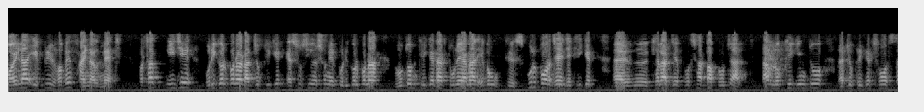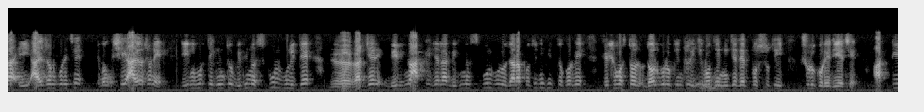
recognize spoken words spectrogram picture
পয়লা এপ্রিল হবে ফাইনাল ম্যাচ। অর্থাৎ এই যে পরিকল্পনা রাজ্য ক্রিকেট অ্যাসোসিয়েশনের পরিকল্পনা নতুন ক্রিকেটার তুলে আনার এবং স্কুল পর্যায়ে যে ক্রিকেট খেলার যে প্রসার বা প্রচার, তার লক্ষ্যে কিন্তু রাজ্য ক্রিকেট সংস্থা এই আয়োজন করেছে এবং সেই আয়োজনে এই মুহূর্তে কিন্তু বিভিন্ন স্কুলগুলিতে রাজ্যের বিভিন্ন আটটি জেলার বিভিন্ন স্কুলগুলো যারা প্রতিনিধিত্ব করবে সেই সমস্ত দলগুলো কিন্তু ইতিমধ্যে নিজেদের প্রস্তুতি শুরু করে দিয়েছে। আটটি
